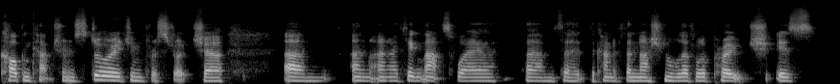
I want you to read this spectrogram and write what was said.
carbon capture and storage infrastructure um, and, and I think that's where um, the, the kind of the national level approach is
